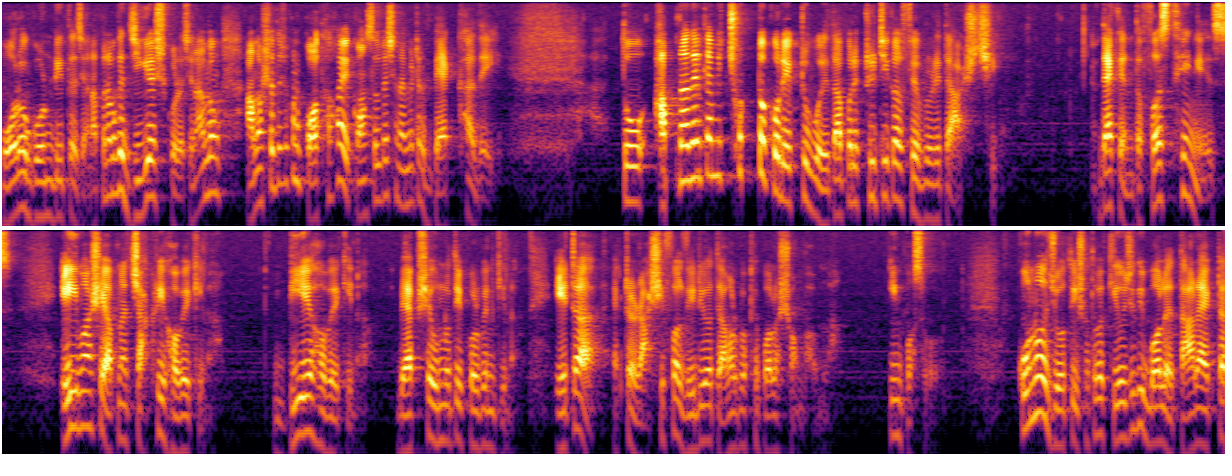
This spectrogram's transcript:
বড় গণ্ডিতে যান। আপনি আমাকে জিজ্ঞেস করেছেন এবং আমার সাথে যখন কথা হয় কনসালটেশন আমি এটার ব্যাখ্যা দেই। তো আপনাদেরকে আমি ছোট্ট করে একটু বলি, তারপরে ক্রিটিক্যাল ফেব্রুয়ারিতে আসছি। দেখেন দ্য ফার্স্ট থিং ইজ এই মাসে আপনার চাকরি হবে কিনা, বিয়ে হবে কিনা ব্যবসায় উন্নতি করবেন কিনা, এটা একটা রাশিফল ভিডিওতে আমার পক্ষে বলা সম্ভব না। ইম্পসিবল কোনো জ্যোতিষ অথবা কেউ যদি বলে, তারা একটা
